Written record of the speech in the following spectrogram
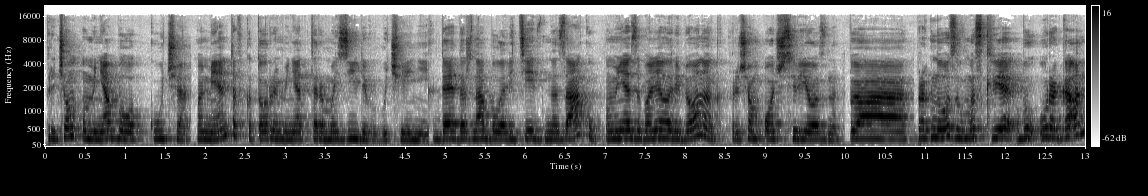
Причем у меня было куча моментов, которые меня тормозили в обучении. Когда я должна была лететь на закуп, у меня заболел ребенок, причем очень серьезно. По прогнозу в Москве был ураган,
